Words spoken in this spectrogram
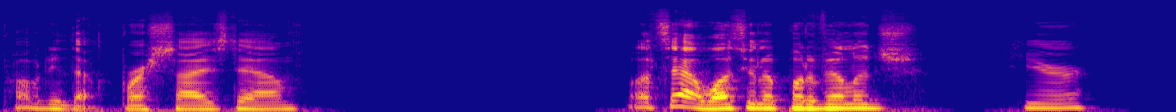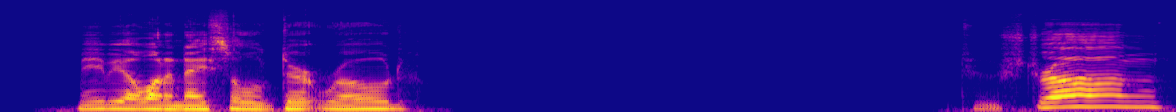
Probably need that brush size down. But let's say I was going to put a village here. Maybe I want a nice little dirt road. Too strong.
